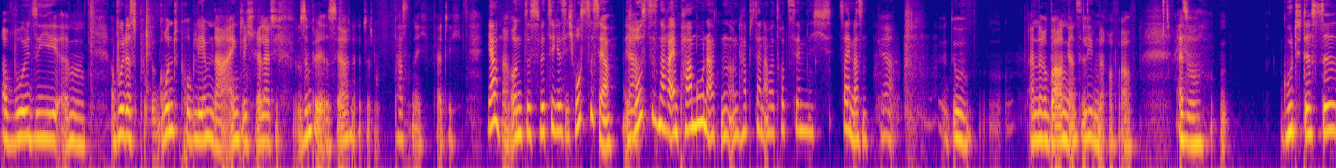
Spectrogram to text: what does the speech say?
Obwohl sie, ähm, obwohl das P- Grundproblem da eigentlich relativ simpel ist, ja. Das passt nicht, fertig. Ja, und das Witzige ist, ich wusste es ja. Ich Ja. wusste es nach ein paar Monaten und habe es dann aber trotzdem nicht sein lassen. Ja. Du, andere bauen ganze Leben darauf auf. Also gut, dass du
